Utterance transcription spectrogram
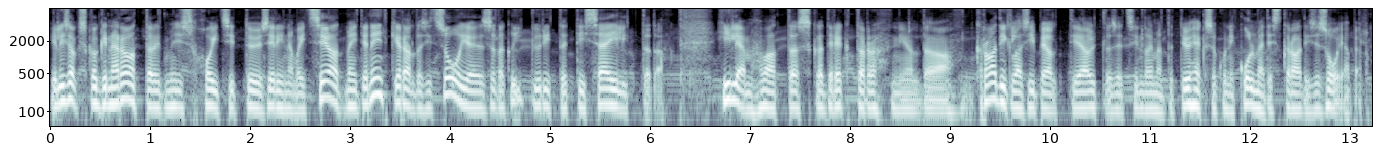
ja lisaks ka generaatorid, mis hoidsid töös erinevaid seadmeid ja need keraldasid sooja ja seda kõike üritati säilitada. hiljem vaatas ka direktor nii-öelda kraadiklaasi pealt ja ütles, et siin toimetati üheksa kuni kolmeteist kraadise sooja peal.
